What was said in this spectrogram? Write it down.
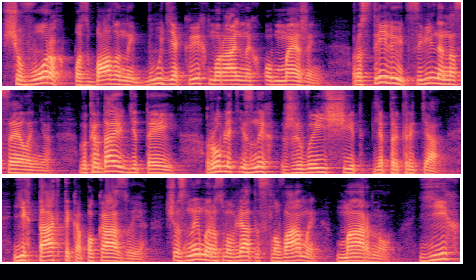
що ворог позбавлений будь-яких моральних обмежень, розстрілюють цивільне населення, викрадають дітей, роблять із них живий щит для прикриття. Їх тактика показує, що з ними розмовляти словами марно. Їх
